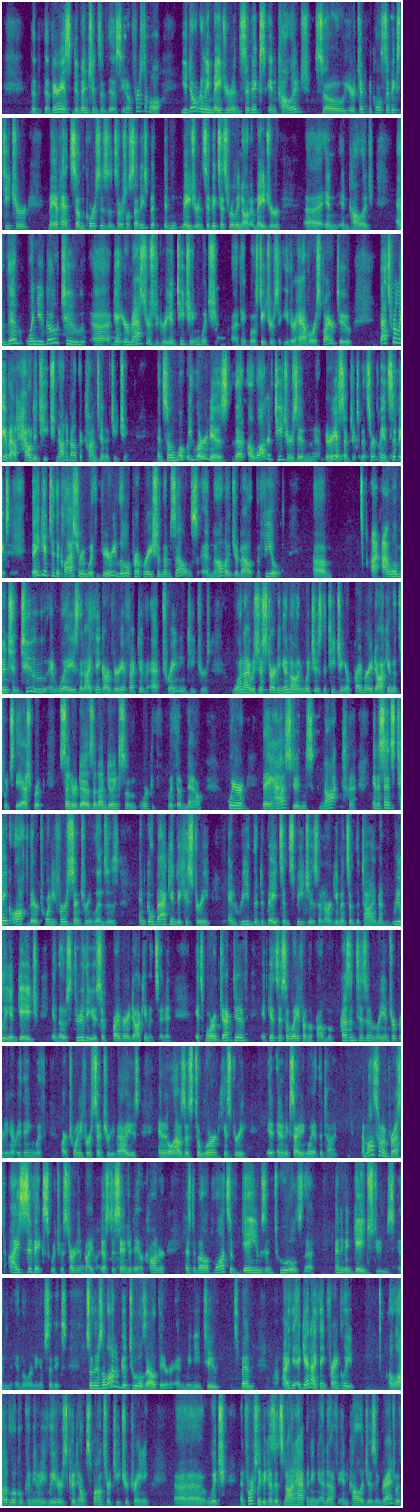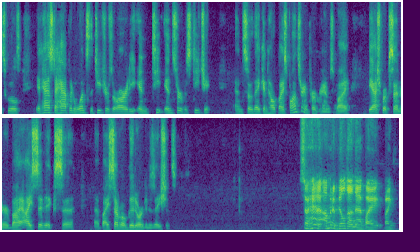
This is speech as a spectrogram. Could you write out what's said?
the, the various dimensions of this. You know, first of all, you don't really major in civics in college. So your typical civics teacher may have had some courses in social studies, but didn't major in civics. It's really not a major uh, in, in college. And then when you go to uh, get your master's degree in teaching, which I think most teachers either have or aspire to, that's really about how to teach, not about the content of teaching. And so what we learn is that a lot of teachers in various subjects, but certainly in civics, they get to the classroom with very little preparation themselves and knowledge about the field. Um, I, I, will mention two ways that I think are very effective at training teachers. One I was just starting in on, which is the teaching of primary documents, which the Ashbrook Center does, and I'm doing some work with them now, where they have students not, in a sense, take off their 21st century lenses and go back into history and read the debates and speeches and arguments of the time and really engage in those through the use of primary documents. And it it's more objective. It gets us away from the problem of presentism, reinterpreting everything with our 21st century values, and it allows us to learn history in, in an exciting way at the time. I'm also impressed iCivics, which was started by Justice Sandra Day O'Connor, has developed lots of games and tools that kind of engage students in, in the learning of civics. So there's a lot of good tools out there, and we need to spend. I th- again, I think, frankly, a lot of local community leaders could help sponsor teacher training, uh, which Unfortunately, because it's not happening enough in colleges and graduate schools, it has to happen once the teachers are already in in service teaching, and so they can help by sponsoring programs by the Ashbrook Center, by iCivics, uh, Uh, by several good organizations. So Hanna, I'm going to build on that by by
